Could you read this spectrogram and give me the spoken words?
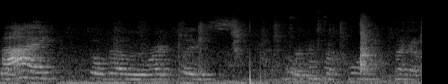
Hi. Go down to the right place. Looking for a corner. I got it.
